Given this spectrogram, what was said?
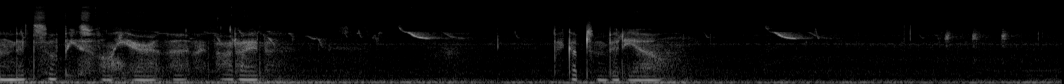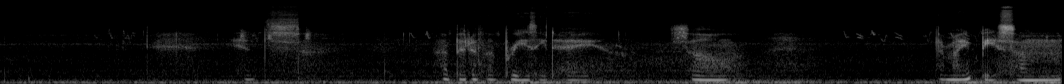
And it's so peaceful here that I thought I'd pick up some video. It's a bit of a breezy day, so there might be some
